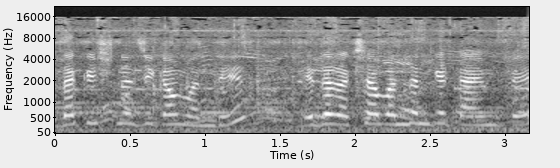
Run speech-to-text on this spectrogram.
राधा कृष्ण जी का मंदिर इधर रक्षाबंधन के टाइम पे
